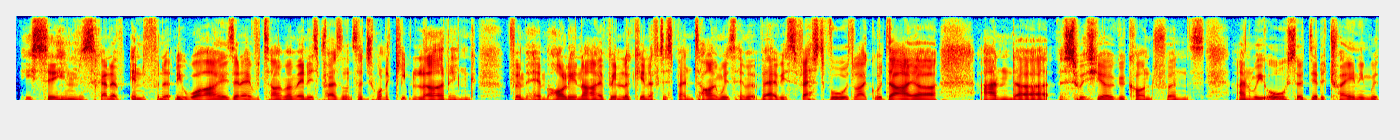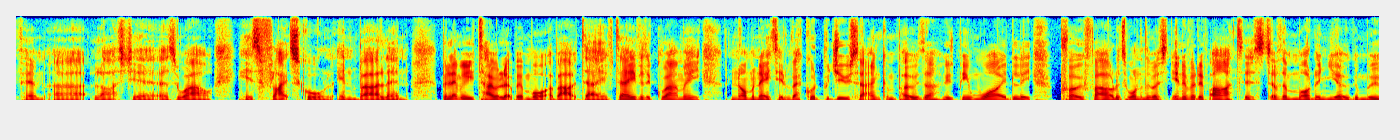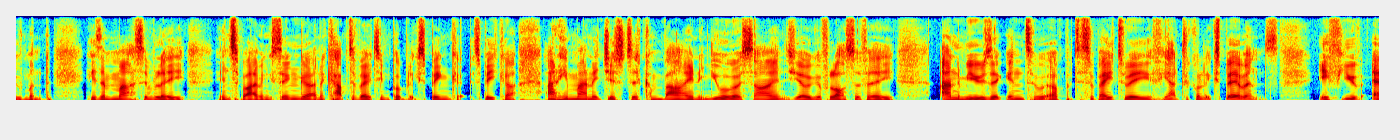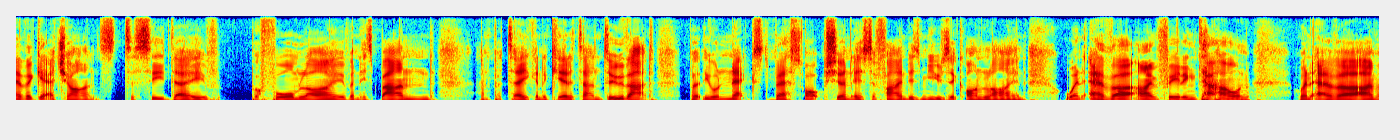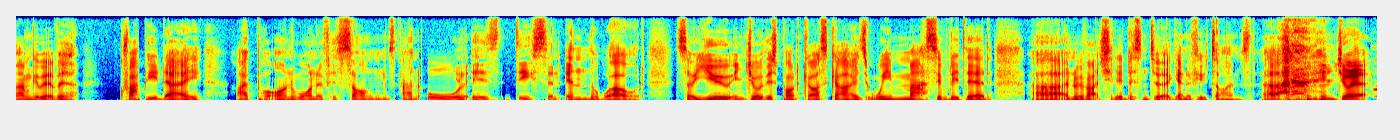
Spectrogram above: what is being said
he seems kind of infinitely wise, and every time I'm in his presence, I just want to keep learning from him. Holly and I have been lucky enough to spend time with him at various festivals like Udaya and uh, the Swiss Yoga Conference, and we also did a training with him uh, last year as well, his flight school in Berlin. But let me tell you a little bit more about Dave. Dave is a Grammy nominated record producer and composer who's been widely profiled as one of the most innovative artists of the modern yoga movement. He's a massively inspiring singer and a captivating public speaker, and he manages to combine neuroscience, yoga philosophy, and music into a participatory theatrical experience. If you've ever get a chance to see Dave perform live and his band and partake in a kirtan, do that. But your next best option is to find his music online. Whenever I'm feeling down, whenever I'm having a bit of a crappy day, I put on one of his songs and all is decent in the world. So you enjoy this podcast, guys. We massively did. Uh, and we've actually listened to it again a few times. Uh, enjoy it.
